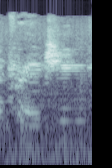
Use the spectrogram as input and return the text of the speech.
Approaching.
